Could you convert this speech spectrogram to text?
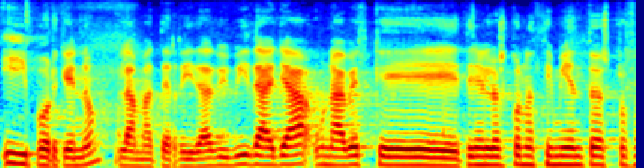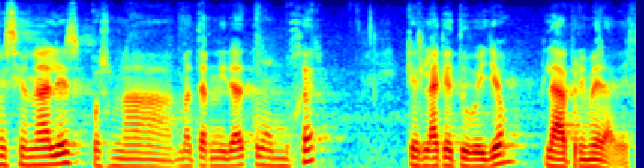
y, ¿por qué no?, la maternidad vivida ya una vez que tienen los conocimientos profesionales, pues una maternidad como mujer, que es la que tuve yo la primera vez.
